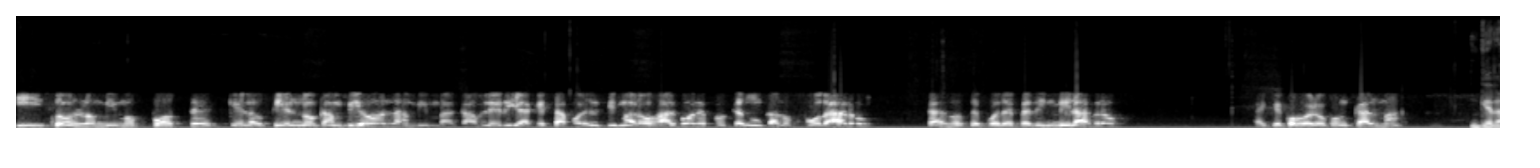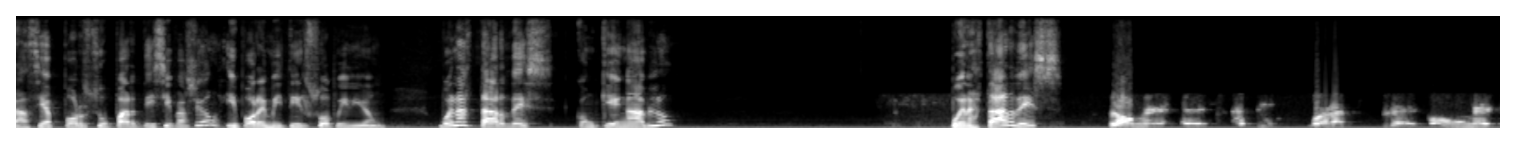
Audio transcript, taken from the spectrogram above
y son los mismos postes que la UTIER no cambió, la misma cablería que está por encima de los árboles porque nunca los podaron. ¿Sabes? No se puede pedir milagros. Hay que cogerlo con calma. Gracias por su participación y por emitir su opinión. Buenas tardes. ¿Con quién hablo? Buenas tardes. Con, ex, buenas, con un ex,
